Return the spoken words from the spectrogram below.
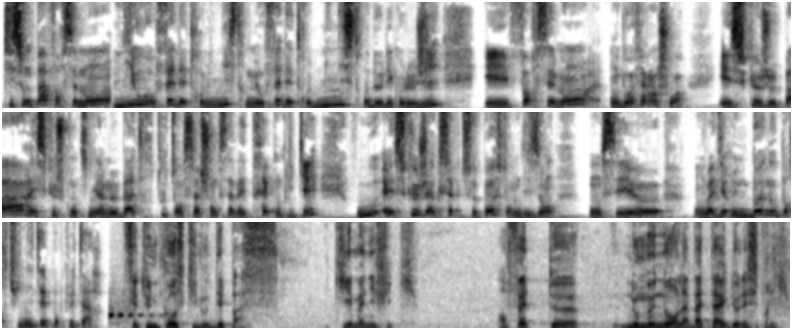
qui sont pas forcément liées au fait d'être ministre mais au fait d'être ministre de l'écologie et forcément on doit faire un choix. Est-ce que je pars? Est-ce que je continue à me battre tout en sachant que ça va être très compliqué? Ou est-ce que j'accepte ce poste en me disant bon c'est euh, on va dire une bonne opportunité pour plus tard? C'est une cause qui nous dépasse, qui est magnifique. En fait, euh, nous menons la bataille de l'esprit.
